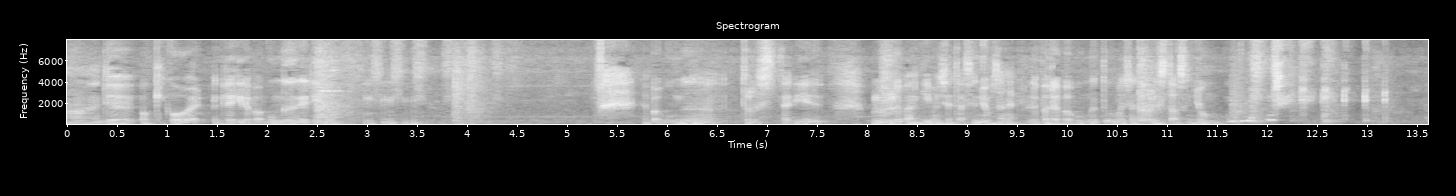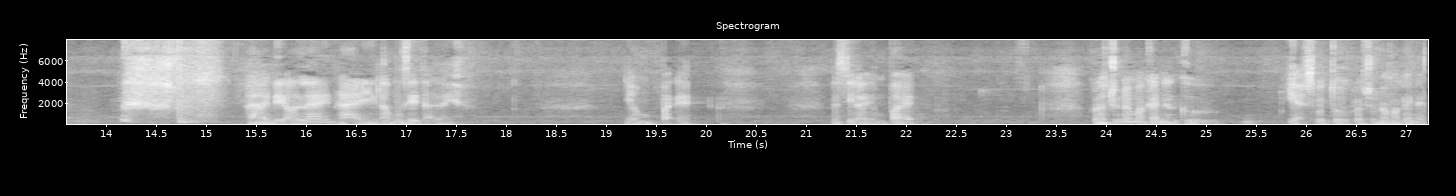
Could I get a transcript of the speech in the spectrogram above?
Uh, Dia okey kot. Lagi dapat bunga tadi tu dapat bunga. Terus tadi Mula-mula pagi macam tak senyum sangat. Lepas dapat bunga tu Macam tak boleh start senyum. Hai dia online. Hai Lama saya tak live Yang empat eh. Mestilah yang empat. Keracunan makanan ke? Yes betul Keracunan makanan.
